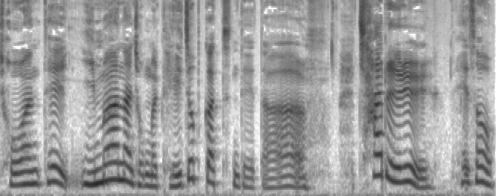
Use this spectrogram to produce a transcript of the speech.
저한테 이만한 정말 대접 같은 데다 차를 해서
